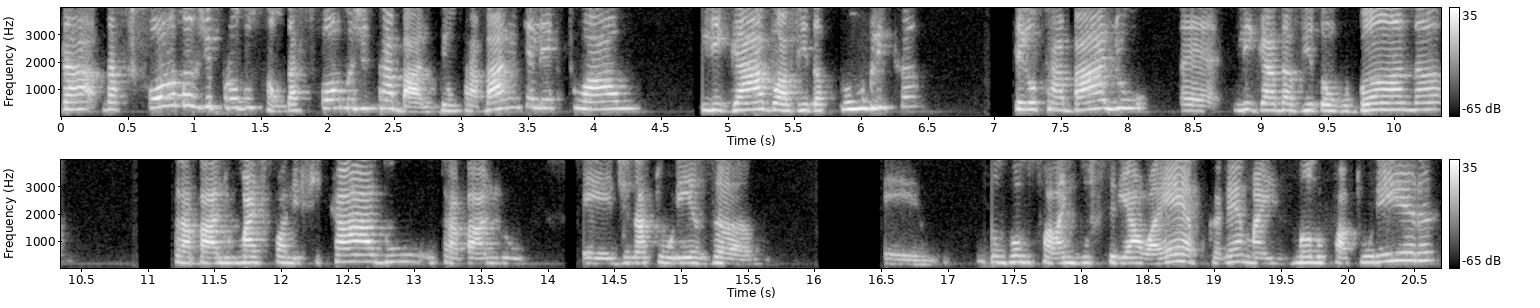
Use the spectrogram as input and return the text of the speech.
da, das formas de produção, das formas de trabalho. Tem um trabalho intelectual ligado à vida pública, tem o trabalho é, ligado à vida urbana, trabalho mais qualificado, o trabalho é, de natureza é, não vamos falar industrial à época, né, mas manufatureira,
